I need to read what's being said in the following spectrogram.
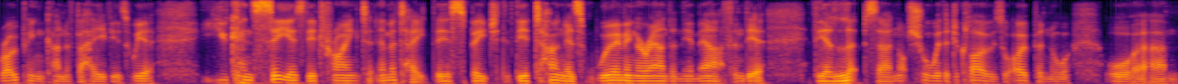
groping kind of behaviors where you can see as they're trying to imitate their speech that their tongue is worming around in their mouth and their their lips are not sure whether to close or open or or um,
